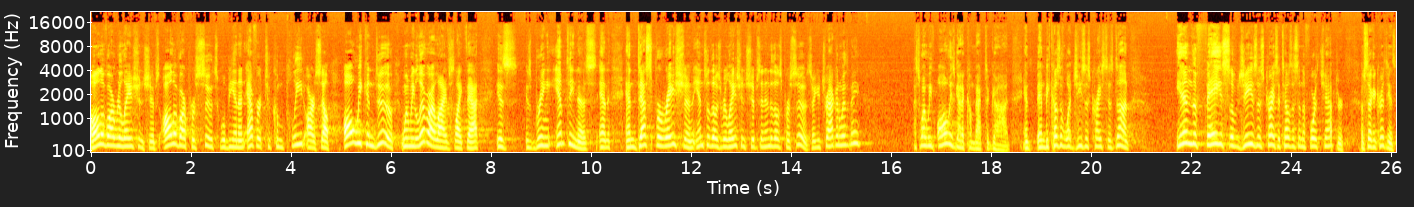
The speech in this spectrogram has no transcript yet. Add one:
all of our relationships, all of our pursuits will be in an effort to complete ourselves. All we can do when we live our lives like that is is bring emptiness and, and desperation into those relationships and into those pursuits. Are you tracking with me? That's why we've always got to come back to God. And, and because of what Jesus Christ has done, in the face of Jesus Christ, it tells us in the fourth chapter of Second Corinthians,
